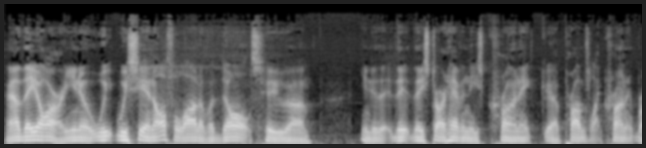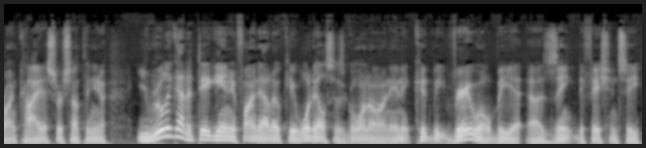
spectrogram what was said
Now they are. You know, we, we see an awful lot of adults who, um, you know, they, they start having these chronic uh, problems like chronic bronchitis or something. You know, you really got to dig in and find out, okay, what else is going on, and it could be very well be a, a zinc deficiency,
